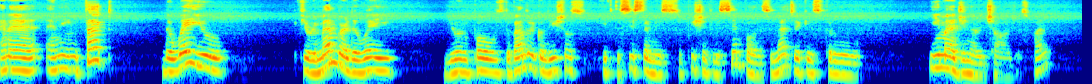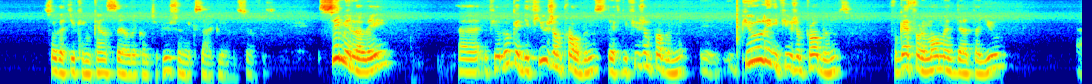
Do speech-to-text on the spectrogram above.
And, uh, and in fact, the way you, if you remember the way you impose the boundary conditions if the system is sufficiently simple and symmetric is through imaginary charges, right? so that you can cancel the contribution exactly on the surface. Similarly, uh, if you look at diffusion problems, the diffusion problem, uh, purely diffusion problems, forget for a moment delta U, uh,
